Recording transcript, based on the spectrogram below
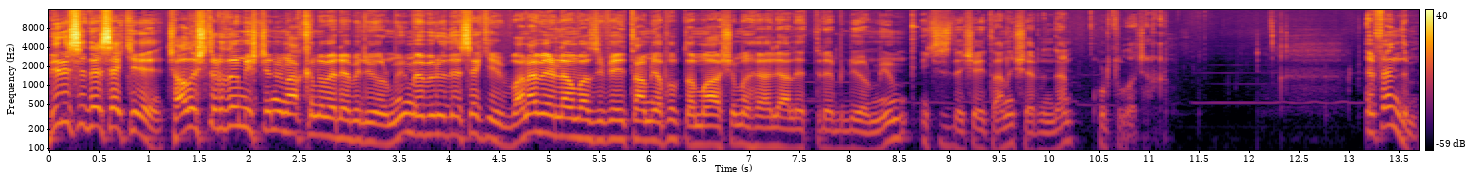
Birisi dese ki çalıştırdığım işçinin hakkını verebiliyor muyum? Öbürü dese ki bana verilen vazifeyi tam yapıp da maaşımı helal ettirebiliyor muyum? İkisi de şeytanın şerrinden kurtulacak. Efendim,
